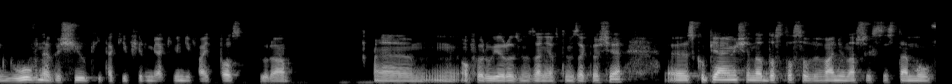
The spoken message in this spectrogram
Główne wysiłki takiej firmy jak Unified Post, która oferuje rozwiązania w tym zakresie, e, skupiają się na dostosowywaniu naszych systemów,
